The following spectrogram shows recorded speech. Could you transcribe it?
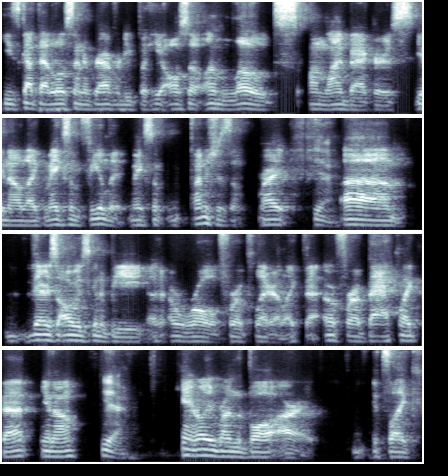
He's got that low center of gravity, but he also unloads on linebackers, you know, like makes them feel it, makes them punishes them. Right yeah, um, there's always going to be a, a role for a player like that or for a back like that. You know, yeah, can't really run the ball. All right, it's like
